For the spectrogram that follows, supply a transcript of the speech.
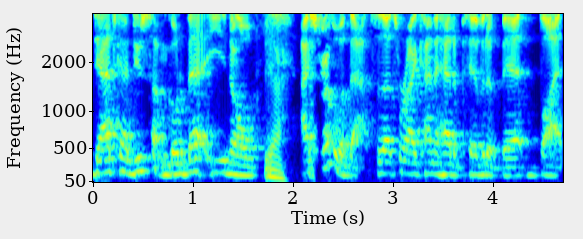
dad's got to do something, go to bed. You know, yeah. I struggle with that. So that's where I kind of had to pivot a bit. But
